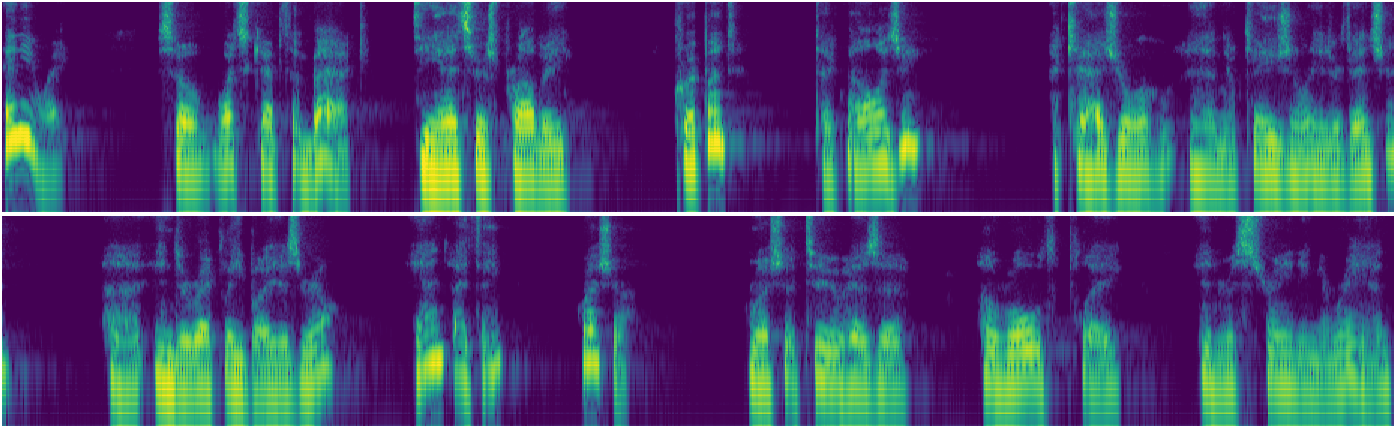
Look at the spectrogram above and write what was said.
anyway. So what's kept them back? The answer is probably equipment, technology, a casual and occasional intervention uh, indirectly by Israel, and I think Russia. Russia, too, has a, a role to play in restraining Iran,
